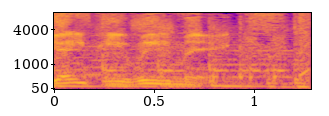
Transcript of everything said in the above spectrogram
JP Remix.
